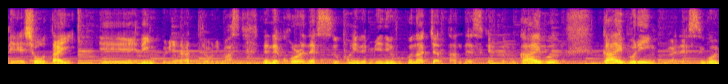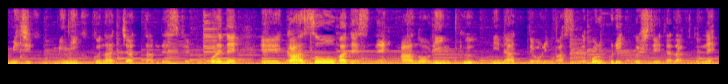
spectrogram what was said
えー、招待、えー、リンクになっております。でね、これね、すごいね、見にくくなっちゃったんですけれども、外部、外部リンクがね、すごい見にくくなっちゃったんですけれども、これね、えー、画像がですね、あの、リンクになっておりますので、これクリックしていただくとね、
